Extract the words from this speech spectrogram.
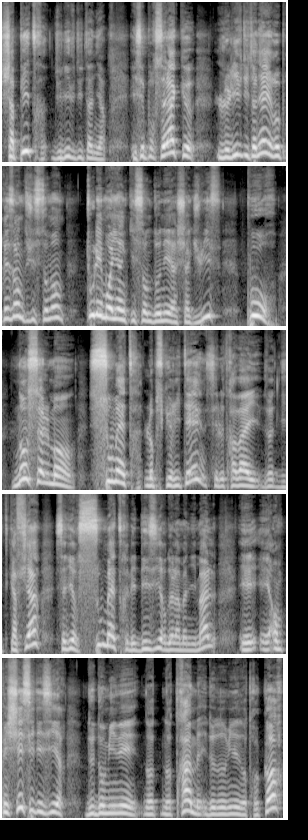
chapitres du livre du Tanya. Et c'est pour cela que le livre du Tanya, il représente justement tous les moyens qui sont donnés à chaque juif pour non seulement soumettre l'obscurité, c'est le travail d'Itkafia, c'est-à-dire soumettre les désirs de l'âme animale et, empêcher ces désirs de dominer notre, âme et de dominer notre corps,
